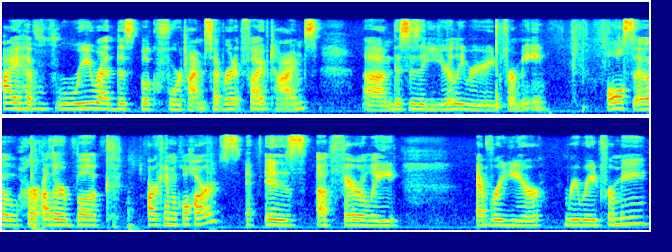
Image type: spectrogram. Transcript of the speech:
I have reread this book four times, so I've read it five times. Um, this is a yearly reread for me. Also, her other book, Our Chemical Hearts, is a fairly every year reread for me.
